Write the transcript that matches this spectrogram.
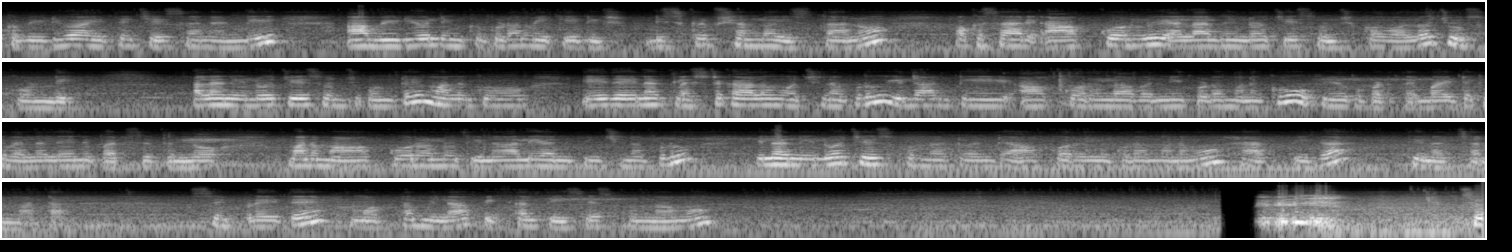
ఒక వీడియో అయితే చేశానండి. ఆ వీడియో లింక్ కూడా మీకు డిస్ డిస్క్రిప్షన్లో ఇస్తాను. ఒకసారి ఆకుకూరలు ఎలా నిల్వ చేసి ఉంచుకోవాలో చూసుకోండి. అలా నిల్వ చేసి ఉంచుకుంటే మనకు ఏదైనా క్లిష్టకాలం వచ్చినప్పుడు ఇలాంటి ఆకుకూరలు అవన్నీ కూడా మనకు ఉపయోగపడతాయి. బయటకు వెళ్ళలేని పరిస్థితుల్లో మనం ఆకుకూరలు తినాలి అనిపించినప్పుడు ఇలా నిల్వ చేసుకున్నటువంటి ఆకుకూరలను కూడా మనము హ్యాపీగా తినచ్చు అనమాట సో ఇప్పుడైతే మొత్తం ఇలా పిక్కలు తీసేసుకున్నాము. సో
